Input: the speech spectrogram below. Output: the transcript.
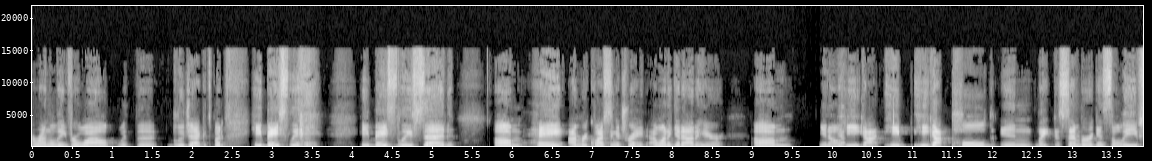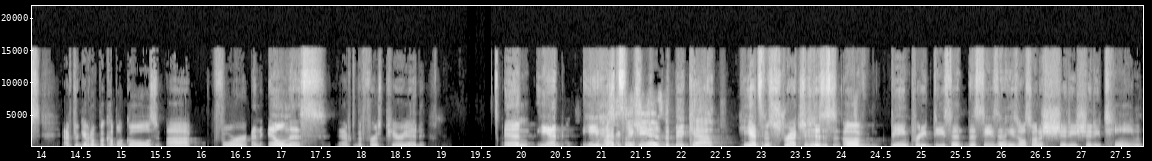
around the league for a while with the Blue Jackets, but he basically he basically said, um, "Hey, I'm requesting a trade. I want to get out of here." Um, you know, yeah. he got he he got pulled in late December against the Leafs after giving up a couple goals uh, for an illness after the first period, and he had he had. Some, think he is the big cat. He had some stretches of being pretty decent this season. He's also on a shitty, shitty team.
